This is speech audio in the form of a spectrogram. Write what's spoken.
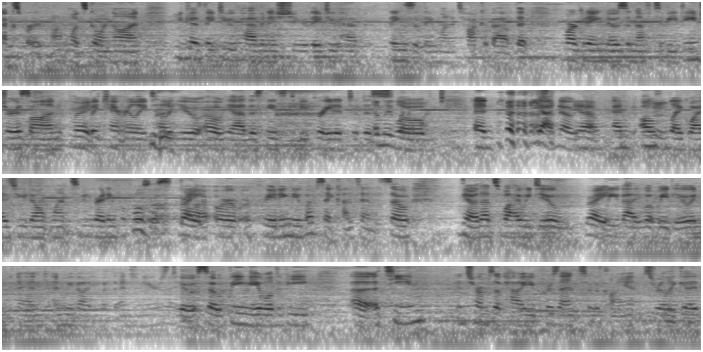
expert on what's going on because they do have an issue. They do have things that they want to talk about that marketing knows enough to be dangerous on, right. but can't really tell you, oh yeah, this needs to be graded to this slope. And yeah, no, yeah. no. And mm-hmm. likewise, you don't want to be writing proposals, right, or, or, or creating new website content. So, you know, that's why we do. Right. We value what we do, and, and, and we value what the engineers do. So being able to be a, a team in terms of how you present to the client is really good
